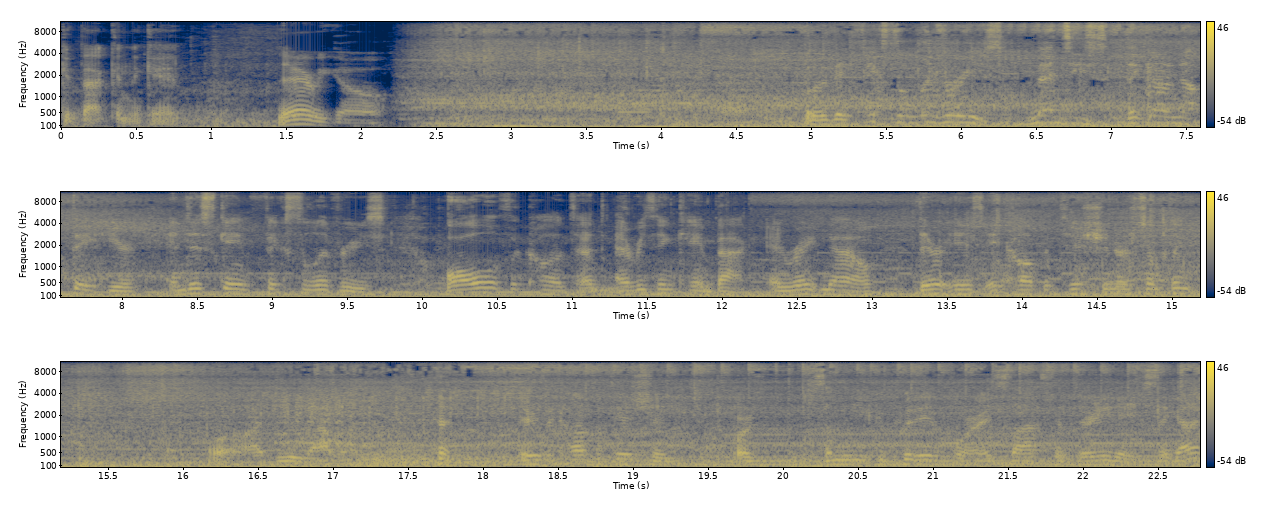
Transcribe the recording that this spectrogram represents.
Get back in the game. There we go. But they fixed deliveries. Menzies, they got an update here, and this game fixed deliveries. All of the content, everything came back, and right now there is a competition or something. Oh, I blew that one. There's a competition or something you can put in for it. It's lasted 30 days. They gotta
